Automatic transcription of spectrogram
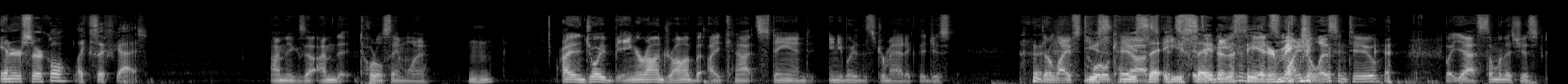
inner circle, like six guys. I'm the exact. I'm the total same way. Mm-hmm. I enjoy being around drama, but I cannot stand anybody that's dramatic. That just their life's You- total you chaos. say- It's- you say to the amuses me. theater It's to listen to, but yeah, someone that's just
